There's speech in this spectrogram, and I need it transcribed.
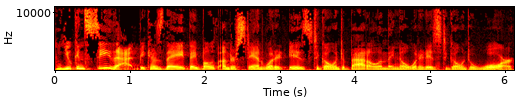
you can see that because they they both understand what it is to go into battle and they know what it is to go into war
